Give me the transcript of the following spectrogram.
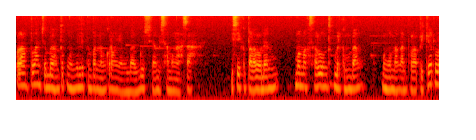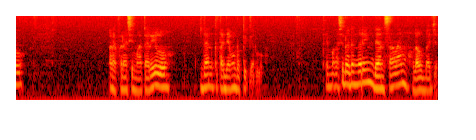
pelan-pelan coba untuk memilih tempat nongkrong yang bagus yang bisa mengasah isi kepala lo dan memaksa lo untuk berkembang mengembangkan pola pikir lo referensi materi lo dan ketajaman berpikir lo. Terima kasih sudah dengerin dan salam low budget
